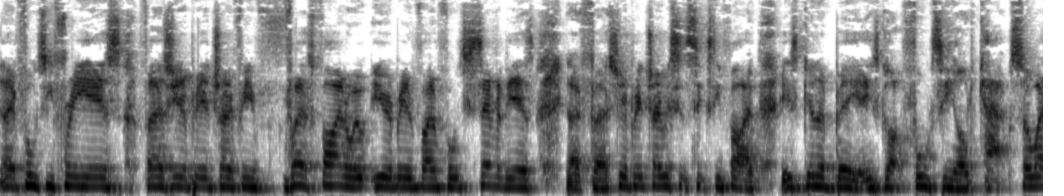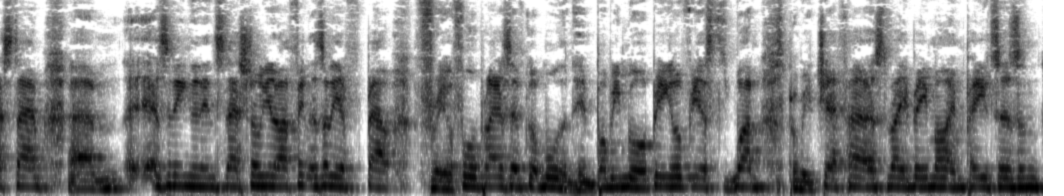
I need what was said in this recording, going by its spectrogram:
you know forty three years, first European trophy, first final European final, forty seven years. You know, first European trophy since sixty five. He's going to be. He's got forty odd caps. So West Ham um, as an England international, you know, I think there's only about three or four players that have got more than him. Bobby Moore being obvious one, probably Geoff Hurst, maybe Martin Peters, and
